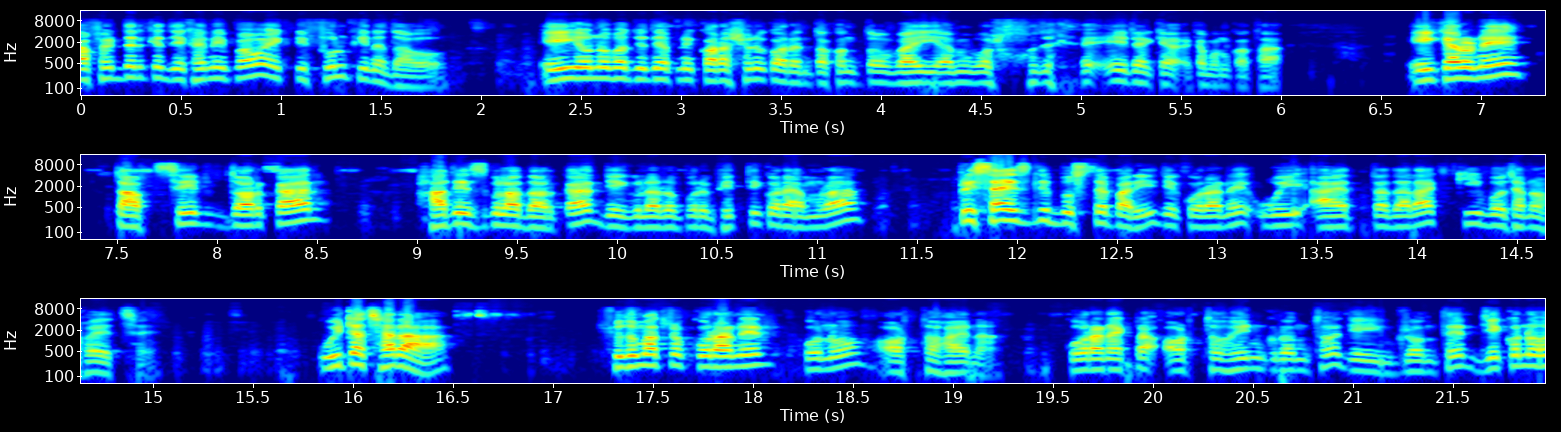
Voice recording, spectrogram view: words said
কাফেরদেরকে যেখানেই পাও একটি ফুল কিনে দাও। এই অনুবাদ যদি আপনি করা শুরু করেন তখন তো ভাই আমি বলব যে এটা কেমন কথা। এই কারণে তাফসির দরকার হাদিসগুলা দরকার যেগুলোর উপরে ভিত্তি করে আমরা প্রিসাইজলি বুঝতে পারি যে কোরআনে ওই আয়াতটা দ্বারা কি বোঝানো হয়েছে। ওইটা ছাড়া শুধুমাত্র কোরআনের কোনো অর্থ হয় না। কোরআন একটা অর্থহীন গ্রন্থ যেই গ্রন্থের যে কোনো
